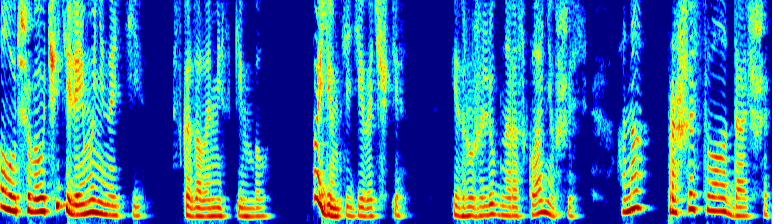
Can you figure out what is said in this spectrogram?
Лучшего учителя ему не найти», — сказала мисс Кимбл. «Пойдемте, девочки». И дружелюбно раскланявшись, она прошествовала дальше,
